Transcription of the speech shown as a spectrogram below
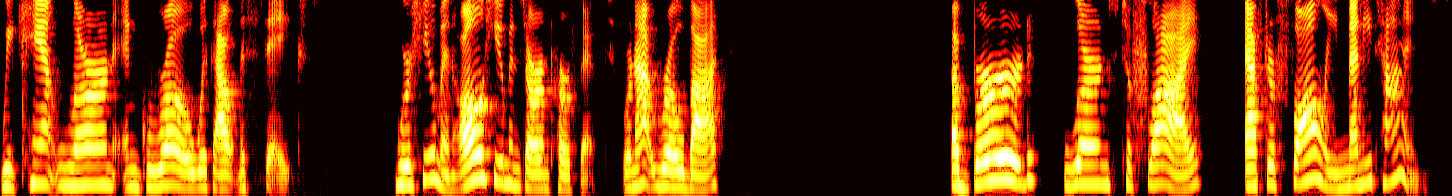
We can't learn and grow without mistakes. We're human. All humans are imperfect. We're not robots. A bird learns to fly after falling many times.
